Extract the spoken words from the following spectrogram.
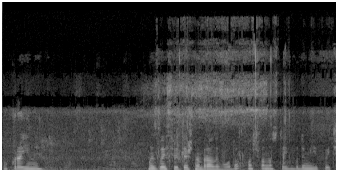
України. Ми з Лесією теж набрали воду. Ось вона стоїть, будемо її пити.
